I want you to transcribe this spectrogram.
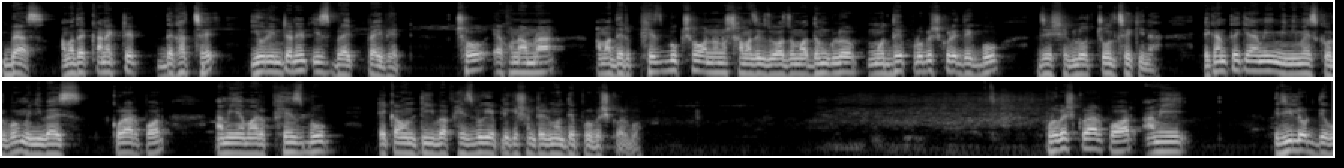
ব্যাস, আমাদের কানেক্টেড দেখাচ্ছে your internet is private so এখন আমরা আমাদের ফেসবুক সহ অন্যান্য সামাজিক যোগাযোগ মাধ্যমগুলোর মধ্যে প্রবেশ করে দেখব যে সেগুলো চলছে কি না এখান থেকে আমি মিনিমাইজ করব মিনিমাইজ করার পর আমি আমার ফেসবুক অ্যাকাউন্টটি বা ফেসবুক অ্যাপ্লিকেশনটির মধ্যে প্রবেশ করব। প্রবেশ করার পর আমি রিলোড দেব।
